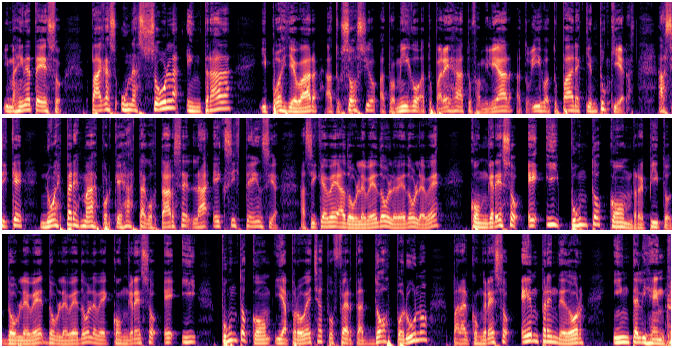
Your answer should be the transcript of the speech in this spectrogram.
Imagínate eso, pagas una sola entrada y puedes llevar a tu socio, a tu amigo, a tu pareja, a tu familiar, a tu hijo, a tu padre, a quien tú quieras. Así que no esperes más porque es hasta agotarse la existencia. Así que ve a www.congresoei.com, repito, www.congresoei.com y aprovecha tu oferta 2x1 para el Congreso Emprendedor Inteligente.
